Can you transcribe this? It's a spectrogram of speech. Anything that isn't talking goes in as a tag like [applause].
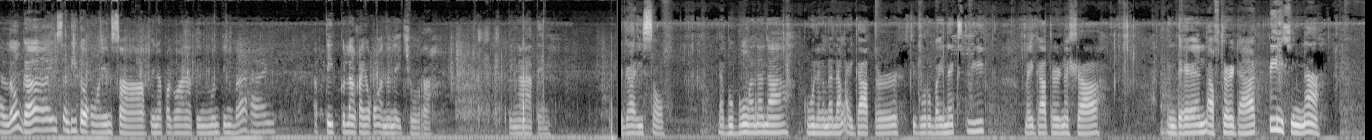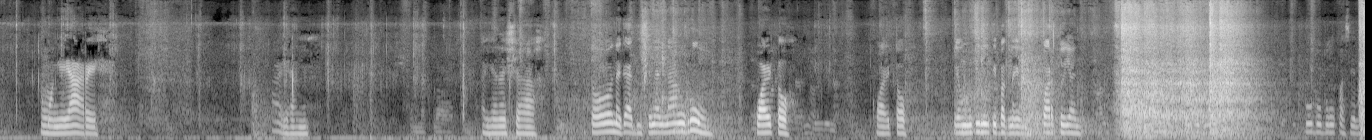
Hello guys! Andito ako ngayon sa pinapagawa nating munting bahay. Update ko lang kayo kung ano na itsura. Tingnan natin. Guys, so, nabubunga na na. Kulang na lang ay gutter. Siguro by next week, may gutter na siya. And then, after that, finishing na ang mangyayari. Ayan. Ayan na siya. Ito, nag-additional ng room. Kwarto. Kwarto. Yung tinitibag na yun. Kwarto yan. Bububong pa sila.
